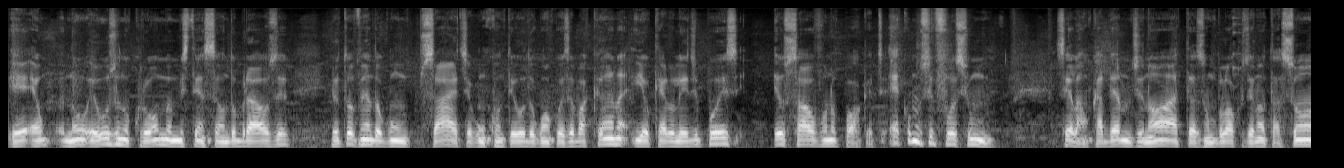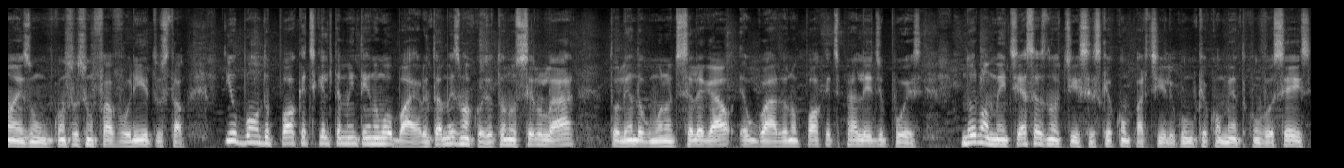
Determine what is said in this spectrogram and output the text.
é, é no, eu uso no Chrome, é uma extensão do browser. Eu estou vendo algum site, algum conteúdo, alguma coisa bacana e eu quero ler depois, eu salvo no Pocket. É como se fosse um sei lá, um caderno de notas, um bloco de anotações, um, como se fosse um favoritos tal. E o bom do Pocket é que ele também tem no mobile. Então a mesma coisa, eu estou no celular, estou lendo alguma notícia legal, eu guardo no Pocket para ler depois. Normalmente essas notícias que eu compartilho, com, que eu comento com vocês,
